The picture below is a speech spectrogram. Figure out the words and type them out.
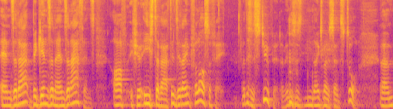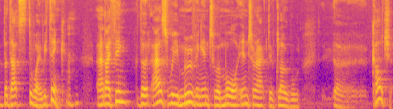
ends at begins and ends in Athens. If you're east of Athens, it ain't philosophy. But this is stupid. I mean, this is, makes no sense at all. Um, but that's the way we think. And I think that as we're moving into a more interactive global uh, culture,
